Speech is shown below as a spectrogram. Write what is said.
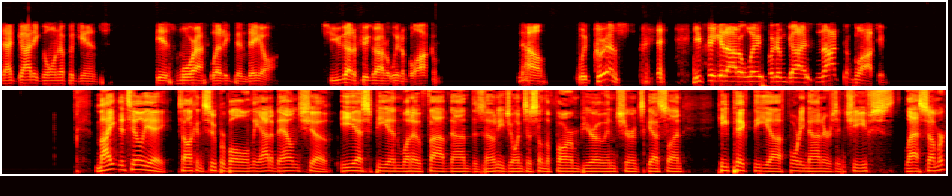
that guy they're going up against is more athletic than they are. So you got to figure out a way to block them. Now, with Chris, he figured out a way for them guys not to block him. Mike Detillier talking Super Bowl on the Out of Bounds show, ESPN 1059 The Zone. He joins us on the Farm Bureau Insurance guest line. He picked the uh, 49ers and Chiefs last summer,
